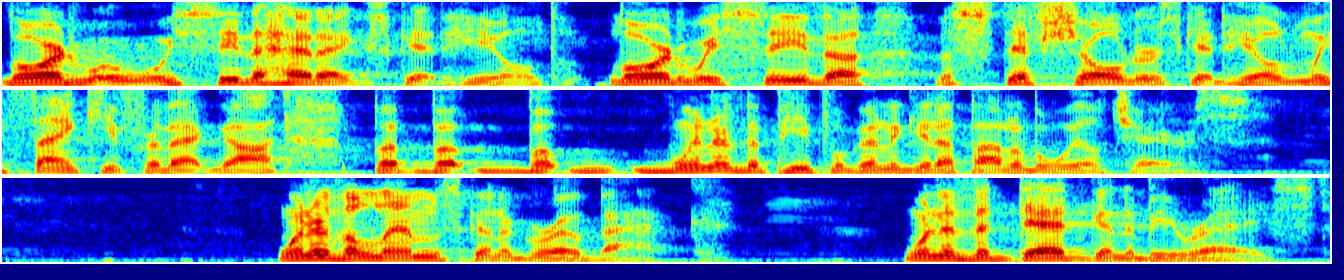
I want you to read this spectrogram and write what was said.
Lord, we see the headaches get healed. Lord, we see the, the stiff shoulders get healed, and we thank you for that, God. But, but, but when are the people going to get up out of the wheelchairs? When are the limbs going to grow back? When are the dead going to be raised?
